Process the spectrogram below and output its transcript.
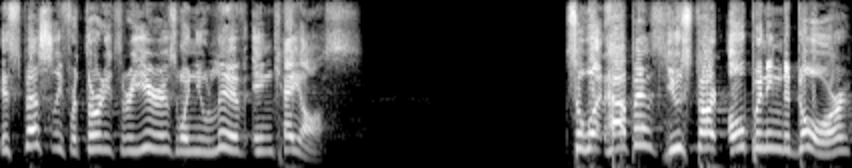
Especially for 33 years when you live in chaos. So, what happens? You start opening the door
